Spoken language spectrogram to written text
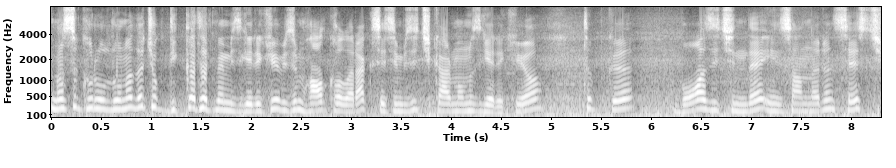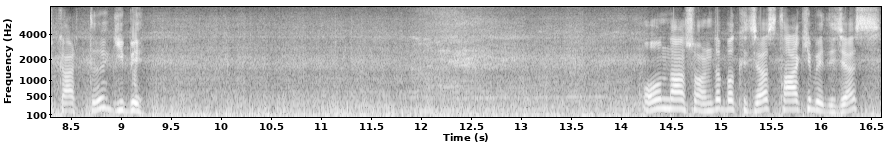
nasıl kurulduğuna da çok dikkat etmemiz gerekiyor. Bizim halk olarak sesimizi çıkarmamız gerekiyor. Tıpkı Boğaz içinde insanların ses çıkarttığı gibi. Ondan sonra da bakacağız, takip edeceğiz.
